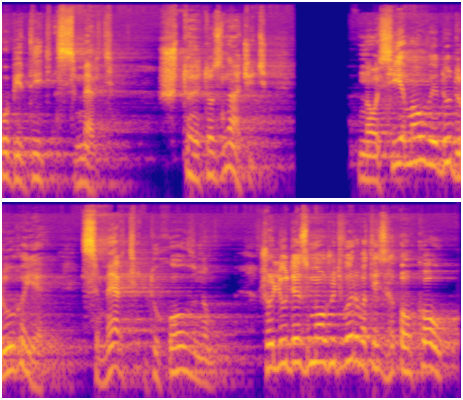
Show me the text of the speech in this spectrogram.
победить смерть. Что это значит? Но Осія мав в виду другое смерть духовну, що люди зможуть вирватися з оков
